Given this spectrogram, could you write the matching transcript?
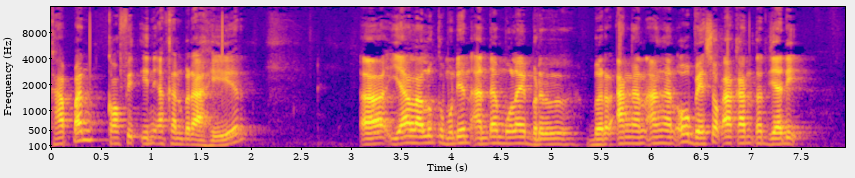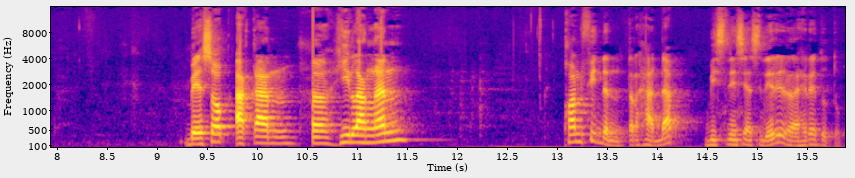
kapan COVID ini akan berakhir, uh, ya lalu kemudian Anda mulai ber, berangan-angan, oh besok akan terjadi, besok akan kehilangan confident terhadap bisnisnya sendiri dan akhirnya tutup.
